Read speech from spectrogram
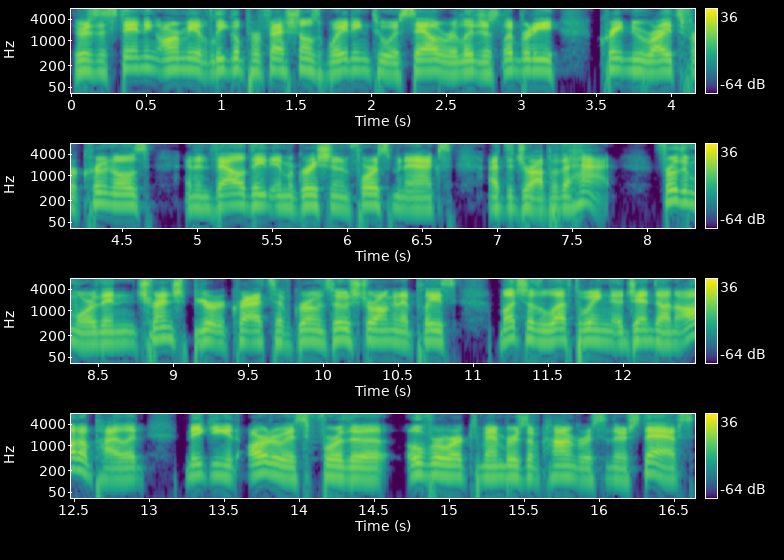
There is a standing army of legal professionals waiting to assail religious liberty, create new rights for criminals, and invalidate immigration enforcement acts at the drop of a hat. Furthermore, the entrenched bureaucrats have grown so strong and have placed much of the left wing agenda on autopilot, making it arduous for the overworked members of Congress and their staffs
